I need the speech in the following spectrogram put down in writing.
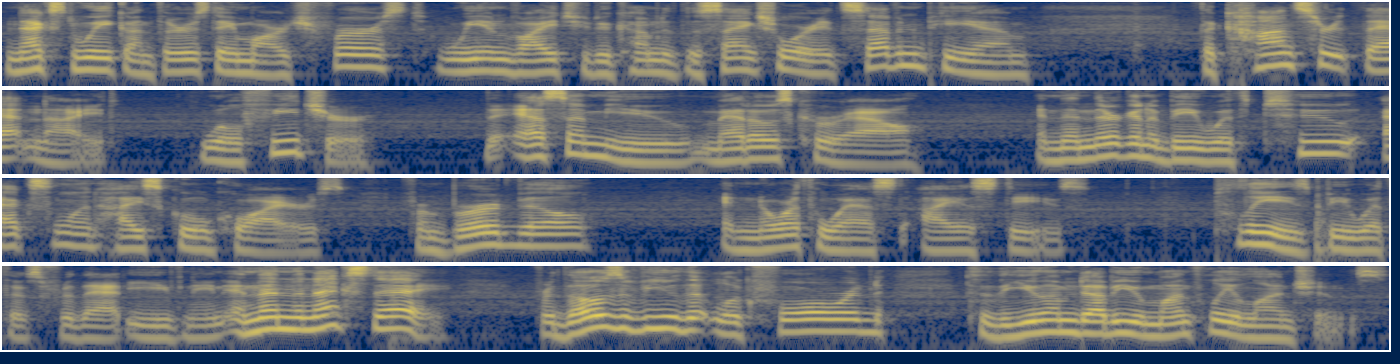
Next week on Thursday, March 1st, we invite you to come to the sanctuary at 7 p.m. The concert that night will feature the SMU Meadows Chorale, and then they're going to be with two excellent high school choirs from Birdville and Northwest ISDs. Please be with us for that evening. And then the next day, for those of you that look forward to the UMW monthly luncheons.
